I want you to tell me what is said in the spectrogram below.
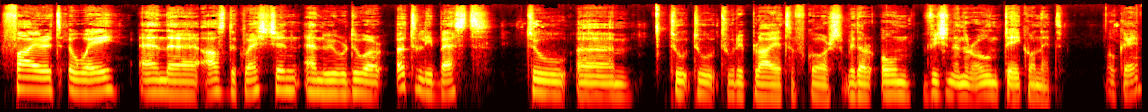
Fire it away and uh, ask the question, and we will do our utterly best to um, to to to reply it, of course, with our own vision and our own take on it. Okay.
